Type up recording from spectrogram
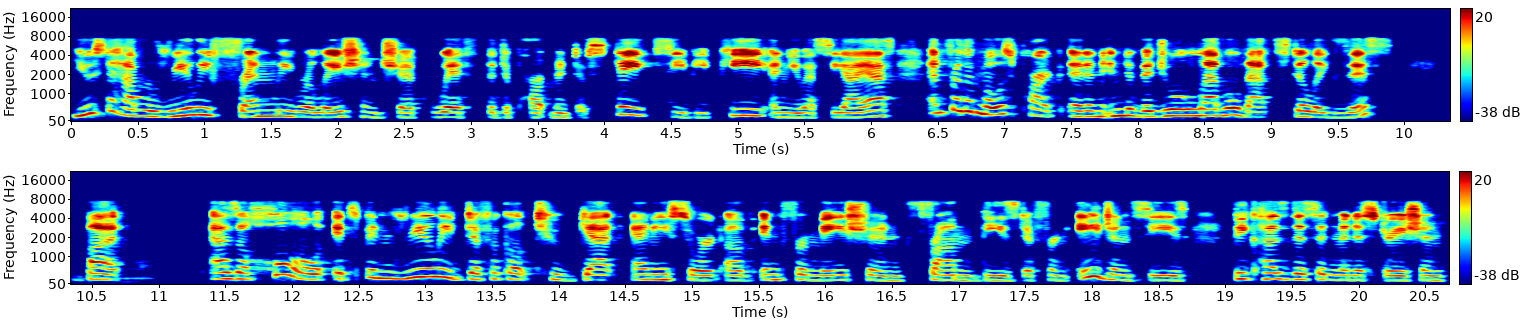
used to have a really friendly relationship with the Department of State, CBP, and USCIS. And for the most part, at an individual level, that still exists. But as a whole, it's been really difficult to get any sort of information from these different agencies because this administration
